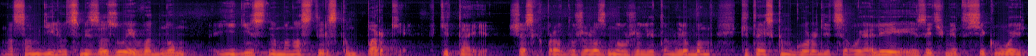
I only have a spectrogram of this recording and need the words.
на самом деле, вот с мезозоя в одном единственном монастырском парке Китае. Сейчас их, правда, уже размножили там в любом китайском городе целые аллеи из этих метасеквой.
